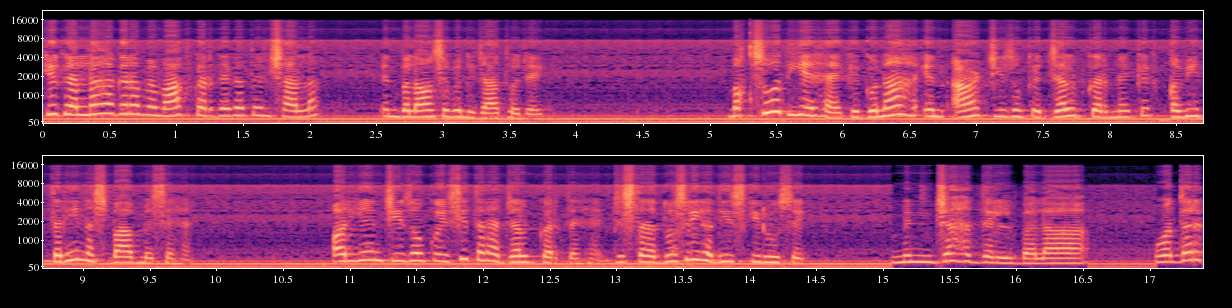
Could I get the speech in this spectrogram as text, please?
क्योंकि अल्लाह अगर हमें माफ़ कर देगा तो इनशाला इन बलाओं से भी निजात हो जाएगी। मकसूद ये है कि गुनाह इन आठ चीज़ों के जल्ब करने के कभी तरीन इसबाब में से हैं। और ये इन चीज़ों को इसी तरह जल्ब करते हैं, जिस तरह दूसरी हदीस की रूह से मिनजह दिल बला व दर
